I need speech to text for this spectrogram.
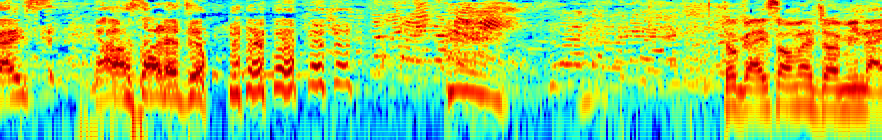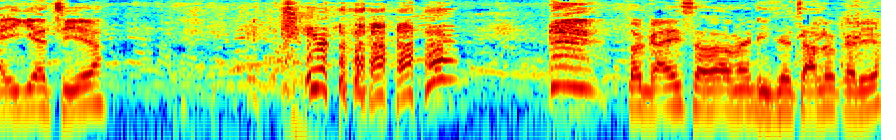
ગાઈસ આ સાડે છે. તો ગાઈસ અમે જમીન આવી ગયા છીએ. તો ગાઈસ હવે અમે ડીજે ચાલુ કરીએ.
